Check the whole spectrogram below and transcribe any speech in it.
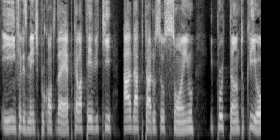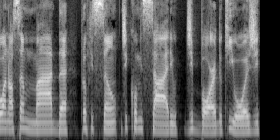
e infelizmente por conta da época ela teve que adaptar o seu sonho e portanto criou a nossa amada profissão de comissário de bordo que hoje,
